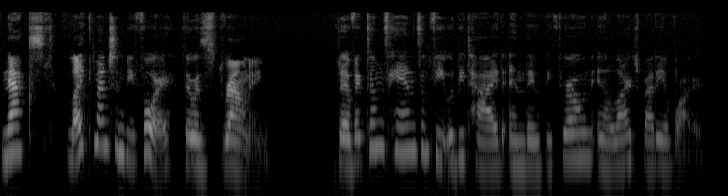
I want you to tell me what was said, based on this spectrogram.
Next, like mentioned before, there was drowning. The victim's hands and feet would be tied and they would be thrown in a large body of water.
